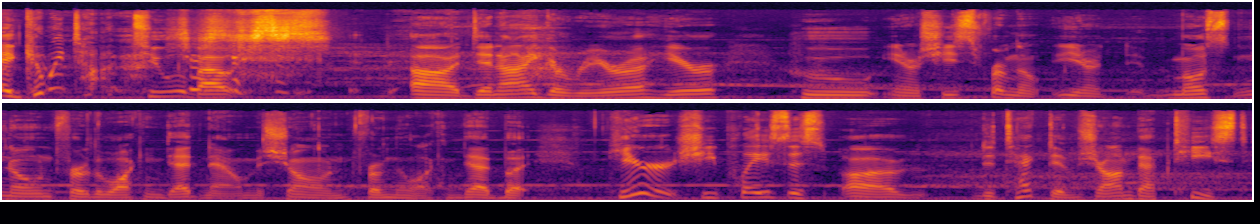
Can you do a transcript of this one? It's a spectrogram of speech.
And can we talk too about uh, Danai Gurira here, who you know she's from the you know most known for The Walking Dead now, Michonne from The Walking Dead, but here she plays this uh, detective Jean Baptiste.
